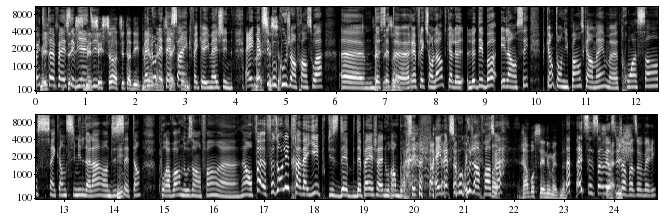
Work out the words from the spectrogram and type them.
oui, mais tout à fait, c'est bien mais dit. c'est ça, tu sais, t'as des. Ben, là, nous, on ben, était cinq, fait que imagine. Hey, Ben, merci beaucoup, Jean-François, euh, de cette euh, réflexion-là. En tout cas, le, le débat est lancé. Puis quand on y pense quand même, euh, 356 000 en 17 Hmm. ans pour avoir nos enfants, on fa- faisons-les travailler pour qu'ils se dé- dépêchent à nous rembourser. hey, merci beaucoup, Jean-François. Ouais. Remboursez-nous maintenant. Ouais, c'est ça, merci. Jean-François Berry.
